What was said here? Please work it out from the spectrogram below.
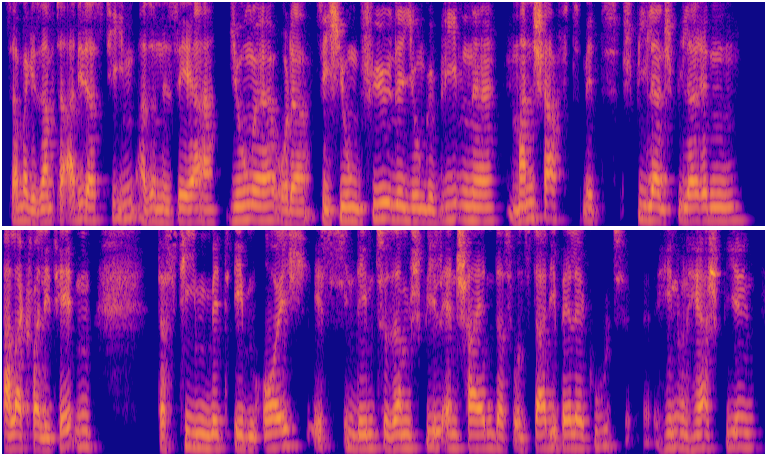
sagen wir, gesamte Adidas-Team. Also eine sehr junge oder sich jung fühlende, jung gebliebene Mannschaft mit Spielern, Spielerinnen aller Qualitäten. Das Team mit eben euch ist in dem Zusammenspiel entscheidend, dass wir uns da die Bälle gut hin und her spielen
